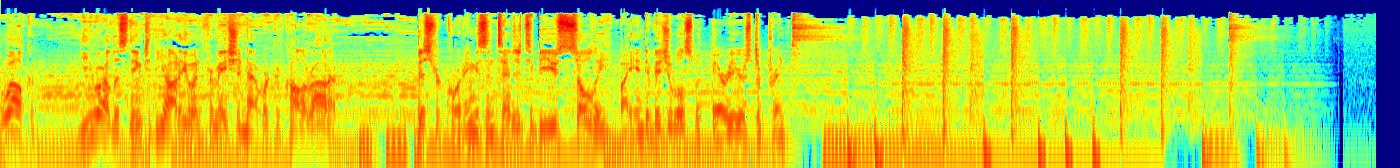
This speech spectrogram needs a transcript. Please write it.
Welcome. You are listening to the Audio Information Network of Colorado. This recording is intended to be used solely by individuals with barriers to print.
